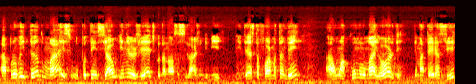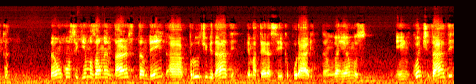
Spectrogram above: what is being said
aproveitando mais o potencial energético da nossa silagem de milho. E desta forma também há um acúmulo maior de, de matéria seca, então conseguimos aumentar também a produtividade de matéria seca por área. Então ganhamos em quantidade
